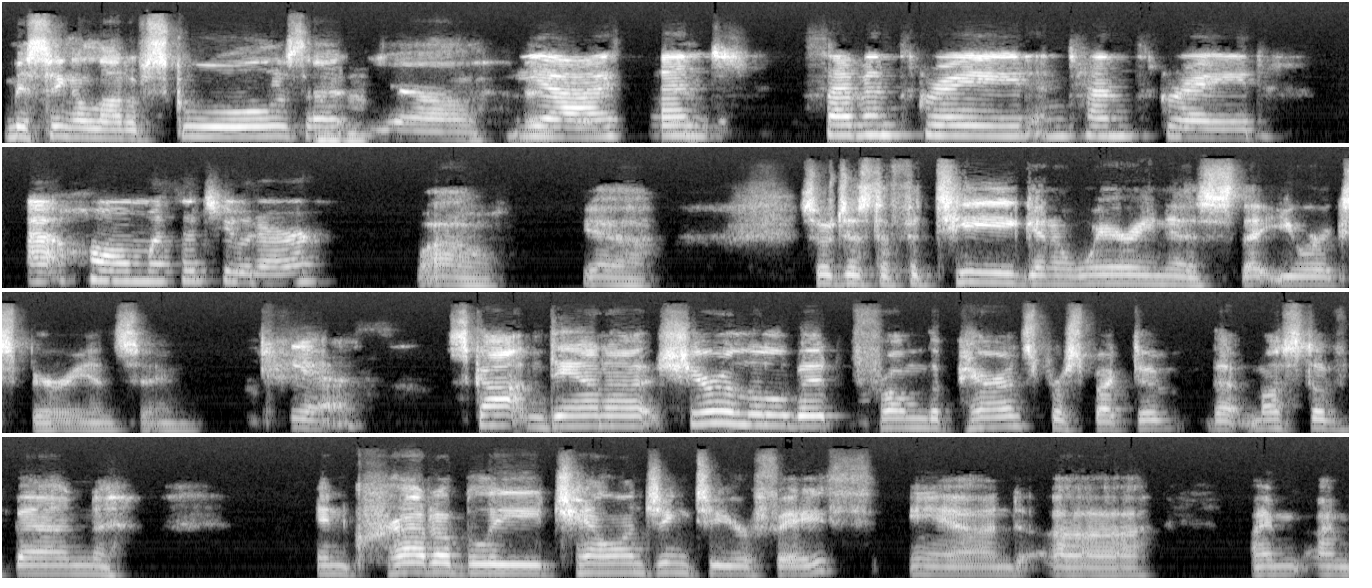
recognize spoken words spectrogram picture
missing a lot of school. Is that mm-hmm. yeah? Yeah, I spent seventh grade and tenth grade at home with a tutor. Wow. Yeah. So just a fatigue and a weariness that you were experiencing. Yes. Scott and Dana, share a little bit from the parents' perspective that must have been incredibly challenging to your faith. And uh, I'm, I'm,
